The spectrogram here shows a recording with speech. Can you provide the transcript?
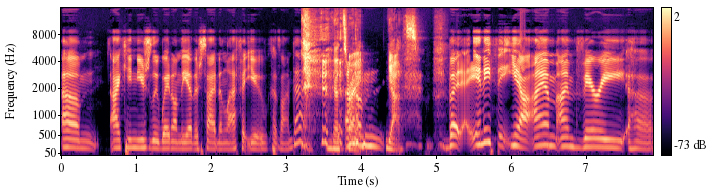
um, I can usually wait on the other side and laugh at you because I'm done. That's right. Um, yes. but anything, yeah, I am. I'm very. Uh,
